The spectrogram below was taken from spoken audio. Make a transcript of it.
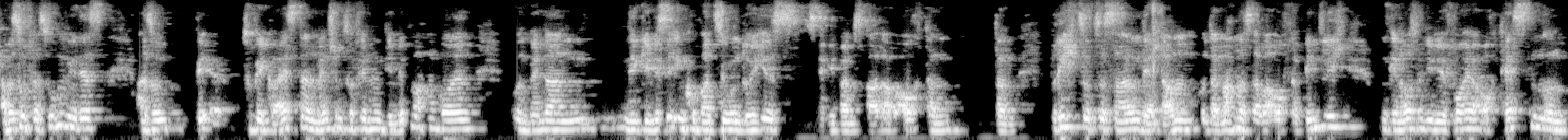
Aber so versuchen wir das, also be zu begeistern, Menschen zu finden, die mitmachen wollen. Und wenn dann eine gewisse Inkubation durch ist, sehr wie beim Startup auch, dann, dann bricht sozusagen der Damm und dann machen wir es aber auch verbindlich. Und genauso wie wir vorher auch testen und,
